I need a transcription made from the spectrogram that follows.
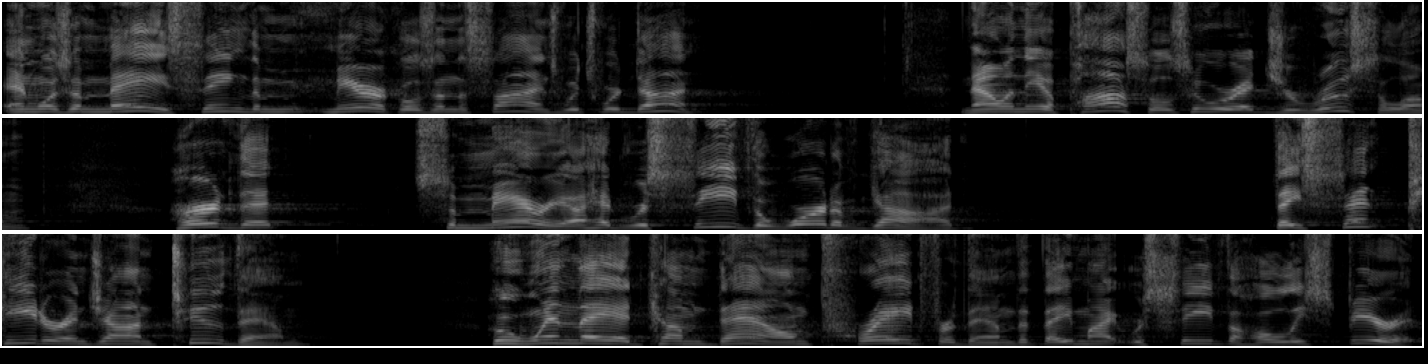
and was amazed seeing the miracles and the signs which were done. Now, when the apostles who were at Jerusalem heard that Samaria had received the word of God, they sent Peter and John to them, who, when they had come down, prayed for them that they might receive the Holy Spirit.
